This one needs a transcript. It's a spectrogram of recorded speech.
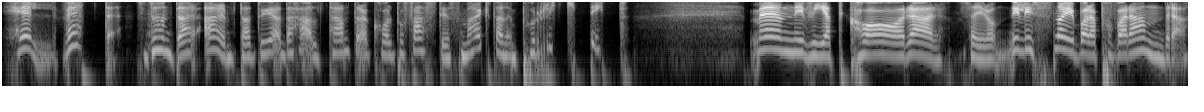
Helvete! Den där armtatuerade halvtanten har koll på fastighetsmarknaden på riktigt. Men ni vet karar, säger hon. Ni lyssnar ju bara på varandra.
